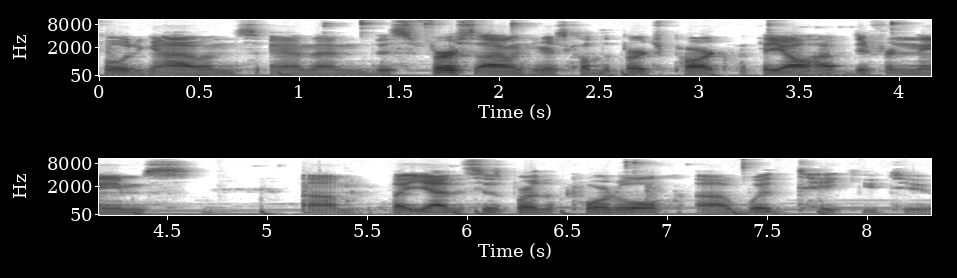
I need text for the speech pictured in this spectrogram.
floating islands, and then this first island here is called the Birch Park, but they all have different names. Um, but yeah, this is where the portal uh, would take you to.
